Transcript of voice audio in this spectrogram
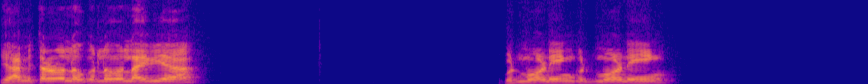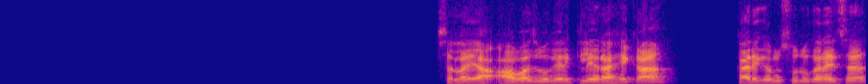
या मित्रांनो लवकर लवकर लाईव्ह या. गुड मॉर्निंग गुड मॉर्निंग चला या. आवाज वगैरे क्लिअर आहे का? कार्यक्रम सुरू करायचं?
